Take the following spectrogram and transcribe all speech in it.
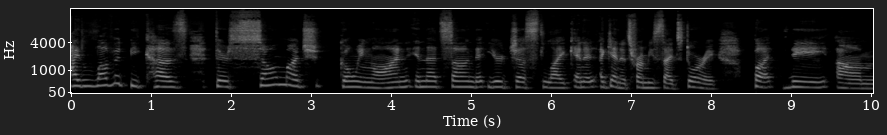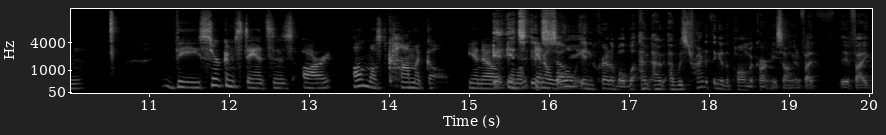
I love it because there's so much going on in that song that you're just like, and it, again, it's from East Side Story, but the um, the circumstances are almost comical you know, it, it's in, it's in so way. incredible. I, I, I, was trying to think of the Paul McCartney song, and if I if I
